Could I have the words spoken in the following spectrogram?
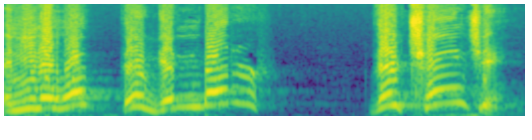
And you know what? They're getting better. They're changing.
